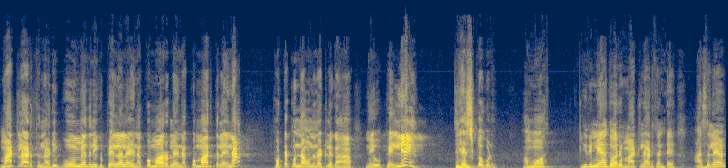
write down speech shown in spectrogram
మాట్లాడుతున్నాడు ఈ భూమి మీద నీకు పిల్లలైన కుమారులైన కుమార్తెలైనా పుట్టకుండా ఉన్నట్లుగా నీవు పెళ్ళి చేసుకోకూడదు. అమ్మో ఇరిమియా ద్వారా మాట్లాడుతుంటే అసలే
